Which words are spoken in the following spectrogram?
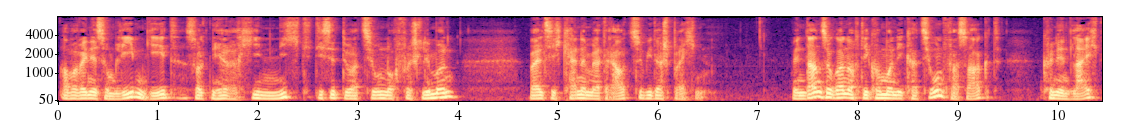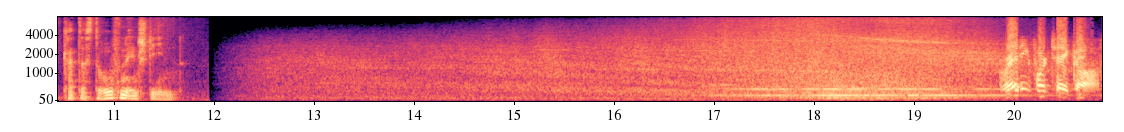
aber wenn es um Leben geht, sollten Hierarchien nicht die Situation noch verschlimmern, weil sich keiner mehr traut zu widersprechen. Wenn dann sogar noch die Kommunikation versagt, können leicht Katastrophen entstehen. Ready for takeoff.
